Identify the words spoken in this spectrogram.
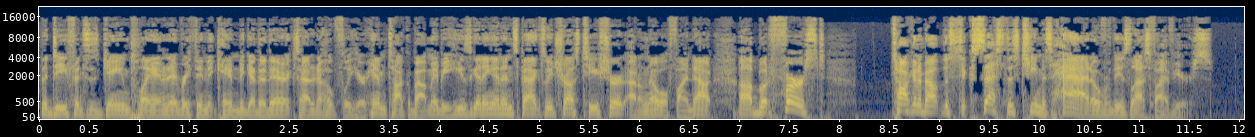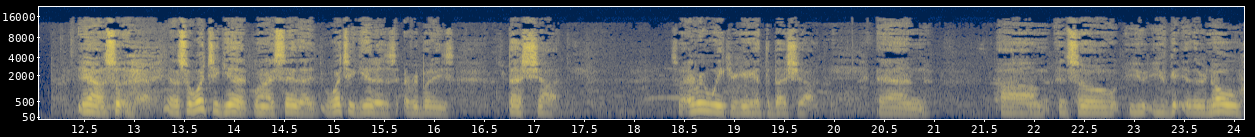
the defense's game plan and everything that came together. They're excited to hopefully hear him talk about maybe he's getting an In Spags We Trust t-shirt. I don't know. We'll find out. Uh, but first, talking about the success this team has had over these last five years. Yeah, so yeah, so what you get when I say that, what you get is everybody's best shot. So every week you're going to get the best shot, and um, and so you you get, there are no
